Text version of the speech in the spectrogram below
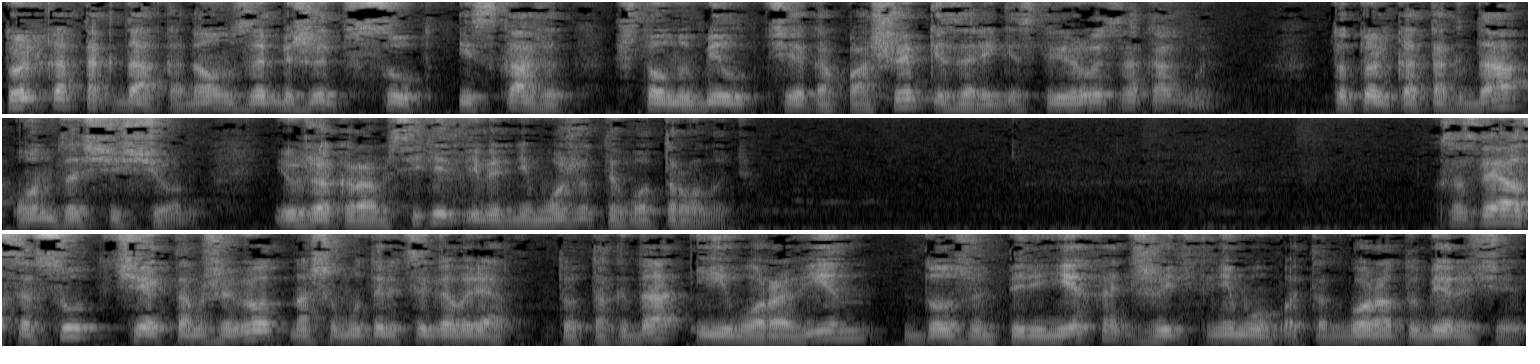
Только тогда, когда он забежит в суд и скажет, что он убил человека по ошибке, зарегистрируется как бы, то только тогда он защищен. И уже кровомститель теперь не может его тронуть. Состоялся суд, человек там живет, наши мудрецы говорят, то тогда и его раввин должен переехать, жить к нему, в этот город-убежище.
